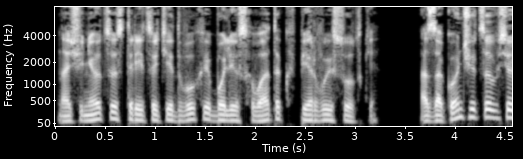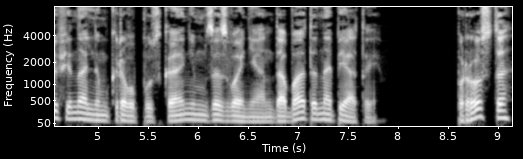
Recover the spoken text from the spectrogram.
Начнется с 32 и более схваток в первые сутки, а закончится все финальным кровопусканием за звание Андабата на пятые. Просто?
